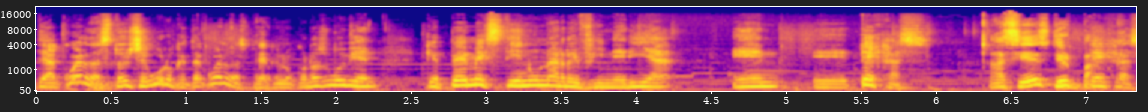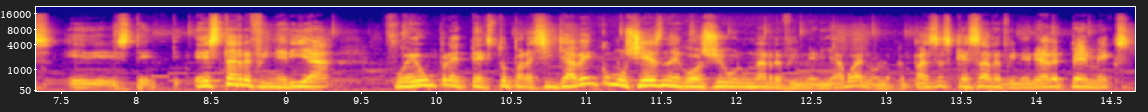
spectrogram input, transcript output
¿Te acuerdas? Estoy seguro que te acuerdas, porque lo conoces muy bien, que Pemex tiene una refinería en eh, Texas. Así es, en. Texas. Eh, este, esta refinería fue un pretexto para decir, ya ven como si es negocio una refinería. Bueno, lo que pasa es que esa refinería de Pemex,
